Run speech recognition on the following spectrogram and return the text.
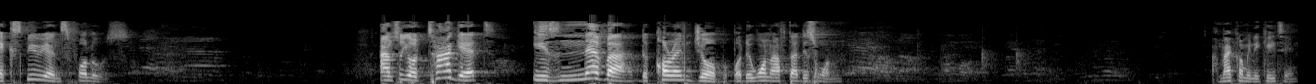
experience follows. And so your target is never the current job, but the one after this one. Am I communicating?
